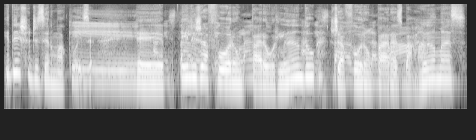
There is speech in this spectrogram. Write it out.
E deixa eu dizer uma coisa: é, eles já foram para Orlando, já foram para as Bahamas.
